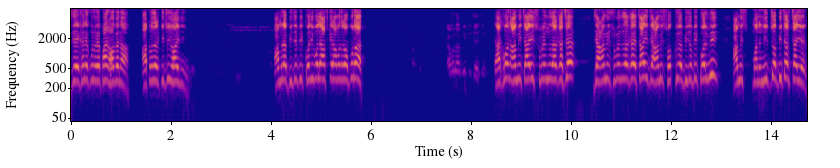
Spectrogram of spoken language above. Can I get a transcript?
যে এখানে কোনো এফআইআর হবে না। আপনাদের কিছুই হয়নি। আমরা বিজেপি করি বলে আজকের আমাদের অপরাধ। এখন আমি চাই শুভেন্দুদার কাছে যে আমি শুভেন্দুদার কাছে চাই যে আমি সক্রিয় বিজেপি কর্মী আমি মানে নিজ বিচার চাই এর।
